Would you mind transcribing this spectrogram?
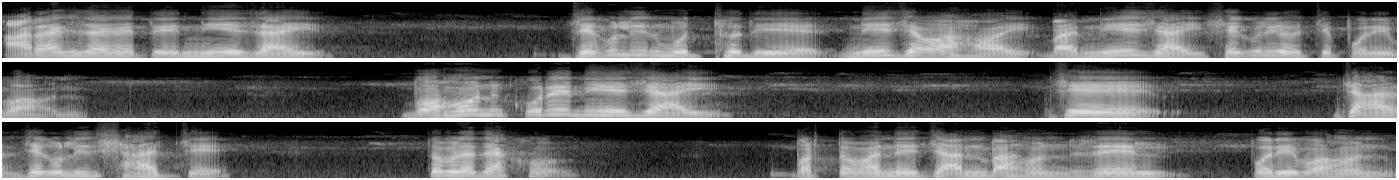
আর এক জায়গাতে নিয়ে যায় যেগুলির মধ্য দিয়ে নিয়ে যাওয়া হয় বা নিয়ে যায়, সেগুলি হচ্ছে পরিবহন। বহন করে নিয়ে যাই যে যা যেগুলির সাহায্যে। তোমরা দেখো, বর্তমানে যানবাহন, রেল, পরিবহন,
